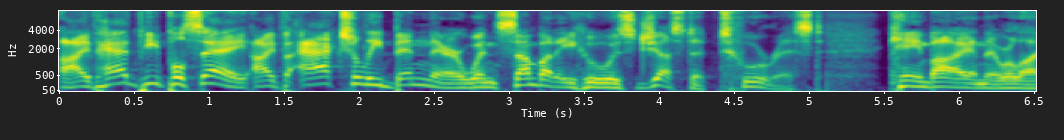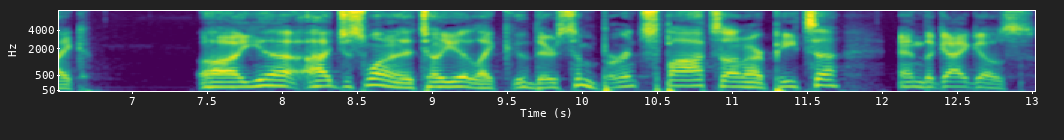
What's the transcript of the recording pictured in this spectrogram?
I've had people say I've actually been there when somebody who was just a tourist came by and they were like, uh, yeah, I just wanted to tell you, like, there's some burnt spots on our pizza. And the guy goes,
